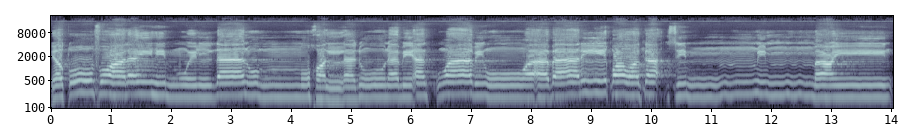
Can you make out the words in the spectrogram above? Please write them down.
يطوف عليهم ولدان مخلدون بأكواب وأباريق وكأس من معين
